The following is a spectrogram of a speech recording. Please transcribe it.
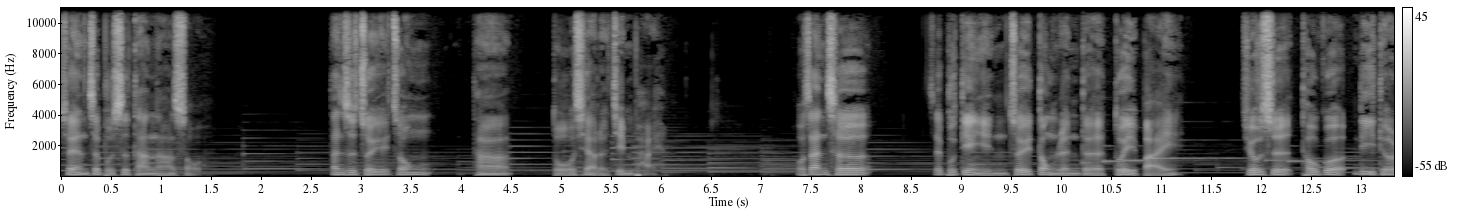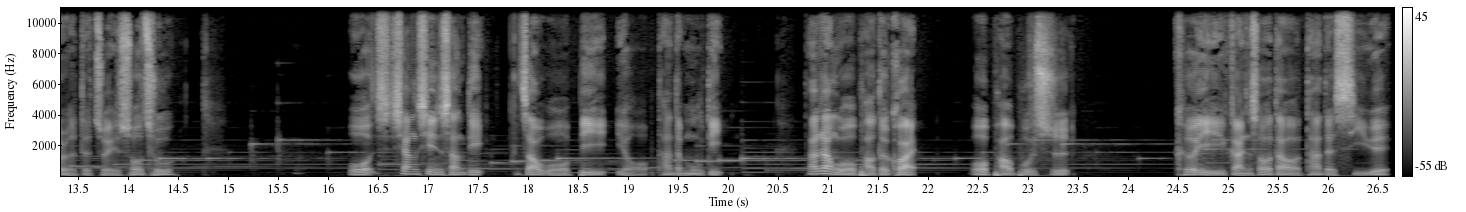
虽然这不是他拿手，但是最终他夺下了金牌。火战车这部电影最动人的对白。就是透过利德尔的嘴说出：“我相信上帝造我必有他的目的。他让我跑得快，我跑步时可以感受到他的喜悦。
